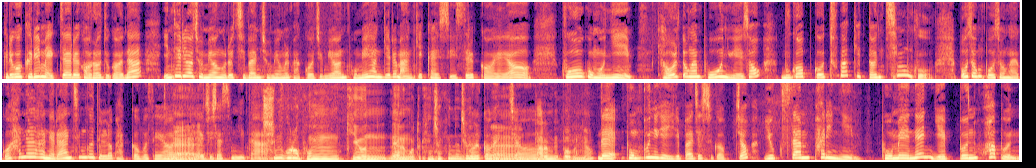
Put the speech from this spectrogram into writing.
그리고 그림 액자를 걸어두거나 인테리어 조명으로 집안 조명을 바꿔주면 봄의 향기를 만끽할 수 있을 거예요. 9505님, 겨울 동안 보온 위에서 무겁고 투박했던 침구, 뽀송뽀송하고 하늘하늘한 침구들로 바꿔보세요. 네. 알려주셨습니다. 침구로 봄 기운 내는 것도 괜찮겠는데. 좋을 것 같죠. 다른 비법은요? 네, 봄 분위기에 이게 빠질 수가 없죠. 6382님. 봄에는 예쁜 화분,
